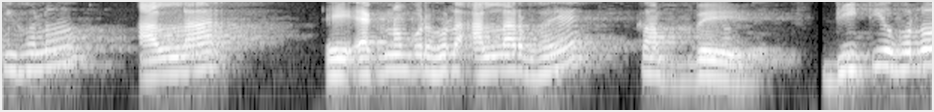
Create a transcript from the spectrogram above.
কি হলো? আল্লাহর, এই এক নম্বরে হলো আল্লাহর ভয়ে কাঁপবে। দ্বিতীয় হলো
